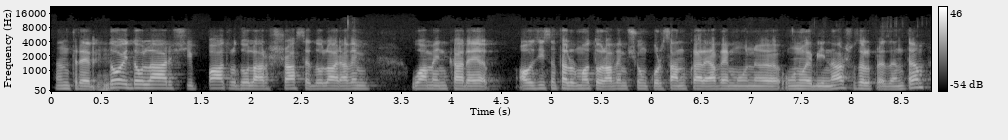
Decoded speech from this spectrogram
Între mm-hmm. 2 dolari și 4 dolari, 6 dolari avem oameni care au zis în felul următor, avem și un cursant care avem un, uh, un webinar și o să-l prezentăm.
